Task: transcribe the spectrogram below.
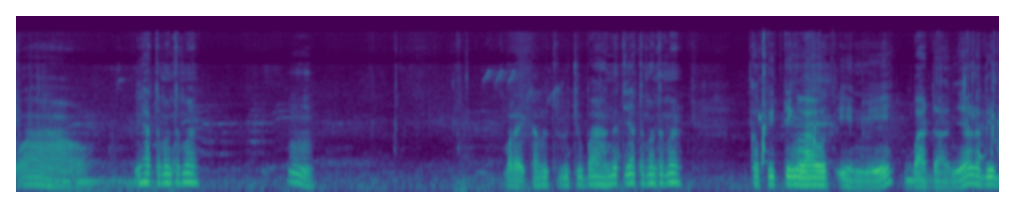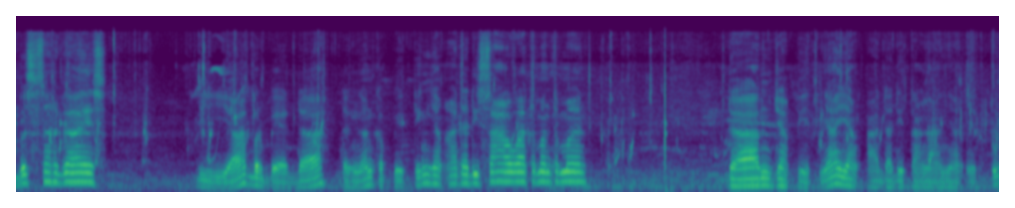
Wow, lihat teman-teman. Hmm, mereka lucu-lucu banget ya teman-teman. Kepiting laut ini badannya lebih besar guys. Dia berbeda dengan kepiting yang ada di sawah teman-teman. Dan japitnya yang ada di tangannya itu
